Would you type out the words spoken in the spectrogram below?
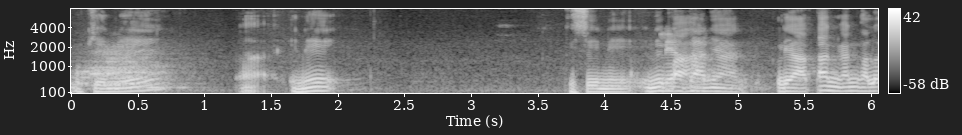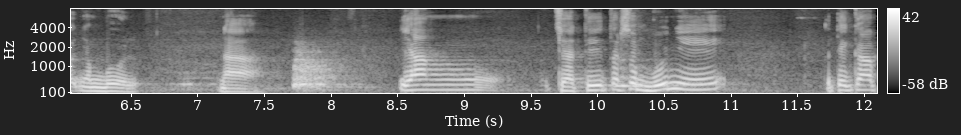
begini, nah, ini di sini, ini Kelihatan. pahanya kelihatan kan kalau nyembul. Nah, yang jadi tersembunyi ketika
